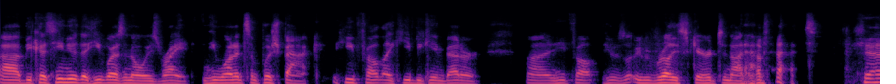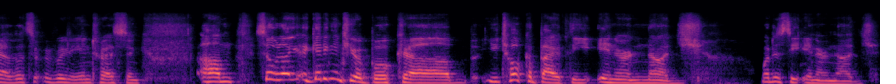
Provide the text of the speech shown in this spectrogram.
uh, because he knew that he wasn't always right, and he wanted some pushback. He felt like he became better uh, and he felt he was, he was really scared to not have that. Yeah, that's really interesting. Um, so, like, getting into your book, uh, you talk about the inner nudge. What is the inner nudge?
